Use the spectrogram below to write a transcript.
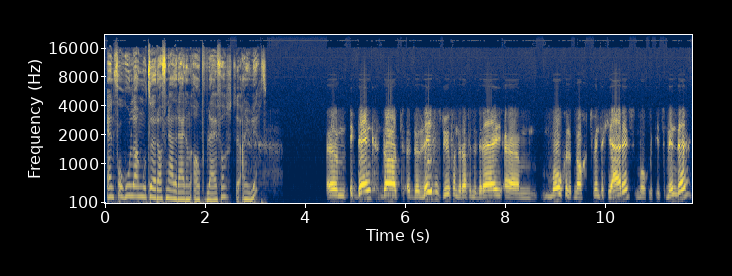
En voor hoe lang moet de raffinaderij dan open blijven als het aan u ligt? Um, ik denk dat de levensduur van de raffinaderij um, mogelijk nog 20 jaar is, mogelijk iets minder.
